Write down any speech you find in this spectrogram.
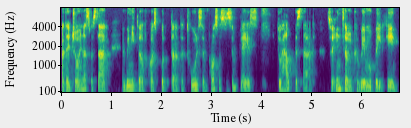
But they join us with that. And we need to, of course, put the, the tools and processes in place to help with that. So internal career mobility,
